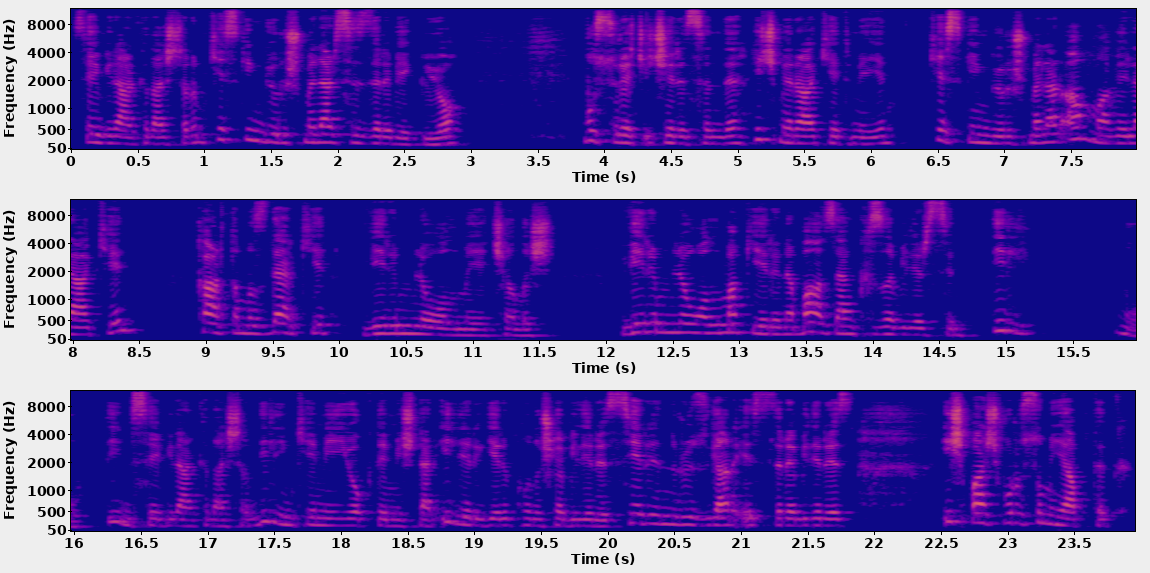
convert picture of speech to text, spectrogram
Sevgili arkadaşlarım keskin görüşmeler sizleri bekliyor bu süreç içerisinde hiç merak etmeyin. Keskin görüşmeler ama ve lakin kartımız der ki verimli olmaya çalış. Verimli olmak yerine bazen kızabilirsin. Dil bu değil mi sevgili arkadaşlarım? Dilin kemiği yok demişler. İleri geri konuşabiliriz. Serin rüzgar estirebiliriz. İş başvurusu mu yaptık?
